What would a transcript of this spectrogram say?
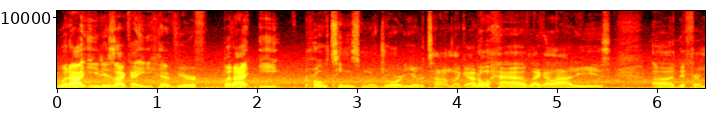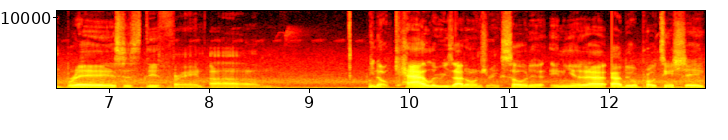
what I eat is like I eat heavier, but I eat proteins majority of the time. Like I don't have like a lot of these uh, different breads, just different, um, you know, calories. I don't drink soda, any of that. I do a protein shake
